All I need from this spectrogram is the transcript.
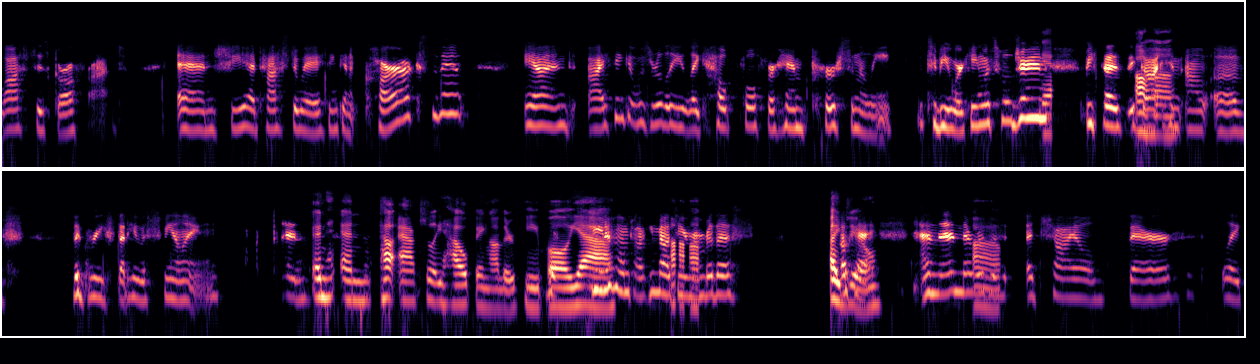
lost his girlfriend. and she had passed away, I think, in a car accident. And I think it was really like helpful for him personally to be working with children Yeah. because it got Uh-huh. him out of the grief that he was feeling. And and and hel- actually helping other people. Yeah. Do you know who I'm talking about? Do you Uh-huh. remember this? I okay. do. And then there was Uh, a, a child there, like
